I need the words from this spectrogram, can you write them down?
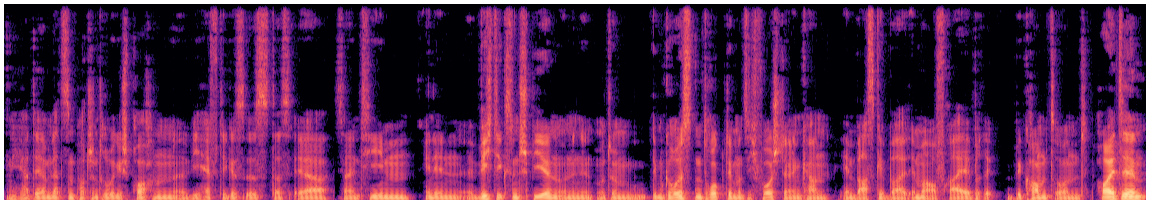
Ich hatte ja im letzten Pod schon drüber gesprochen, wie heftig es ist, dass er sein Team in den wichtigsten Spielen und in den, unter dem größten Druck, den man sich vorstellen kann, im Basketball immer auf Reihe bekommt. Und heute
